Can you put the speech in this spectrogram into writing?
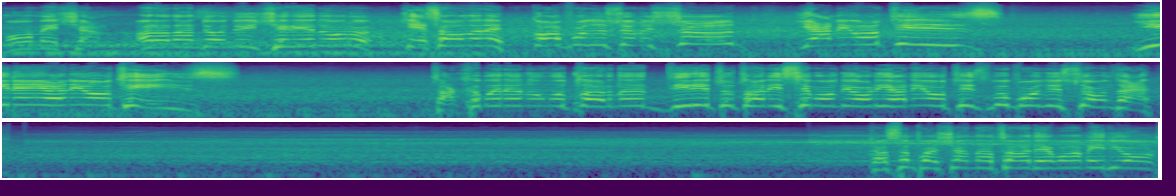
Muhammed aradan döndü içeriye doğru. Ceza alanı gol pozisyonu şut. Yaniotis. Yine Yaniotis. Takımının umutlarını diri tutan isim oluyor Yaniotis bu pozisyonda. Kasımpaşa'nın hata devam ediyor.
